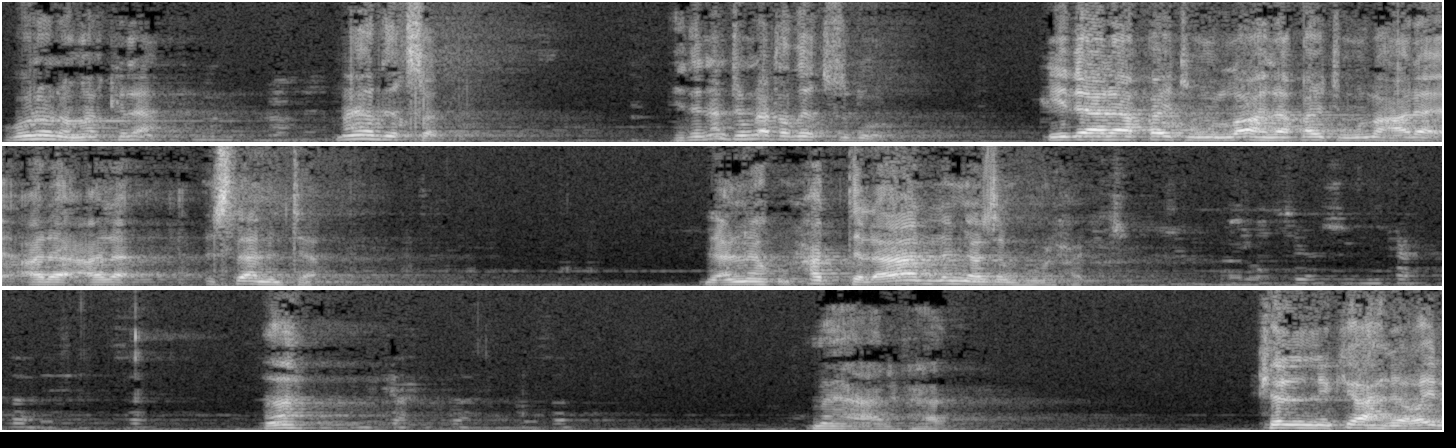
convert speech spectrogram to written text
قولوا لهم هالكلام. ما يضيق صدره إذا أنتم لا تضيق صدور إذا لاقيتم الله لاقيتم الله على على على إسلام تام. لأنكم حتى الآن لم يلزمكم الحج. ها؟ ما يعرف هذا. كل النكاح لغير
